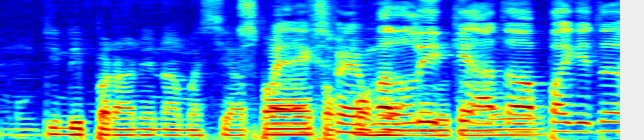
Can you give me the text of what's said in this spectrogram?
mungkin diperanin sama siapa Spy X tokoh Family kayak atau apa gitu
